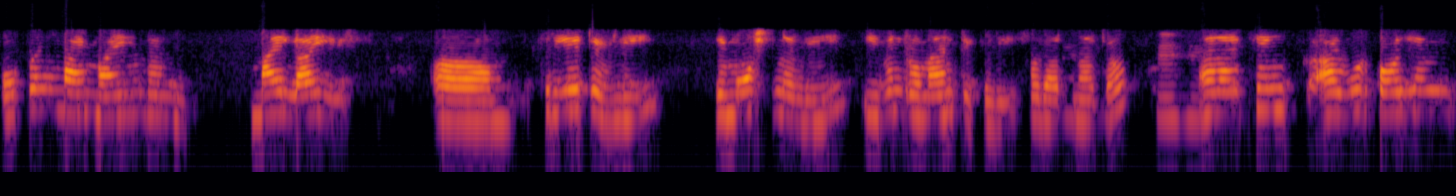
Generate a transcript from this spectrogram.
opened my mind and my life um, creatively, emotionally, even romantically, for that matter. Mhm. And I think I would call him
